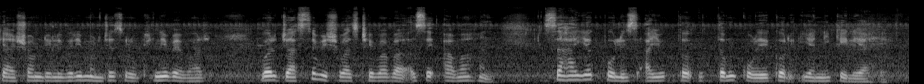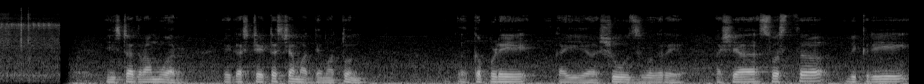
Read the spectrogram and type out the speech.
कॅश ऑन डिलिव्हरी म्हणजेच रोखीने व्यवहारवर जास्त विश्वास ठेवावा असे आवाहन सहाय्यक पोलीस आयुक्त उत्तम कोळेकर यांनी केले आहे. इंस्टाग्रामवर एका स्टेटसच्या माध्यमातून कपडे काही शूज वगैरे अशा स्वस्त विक्री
